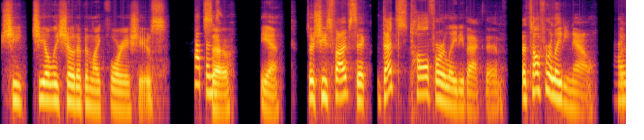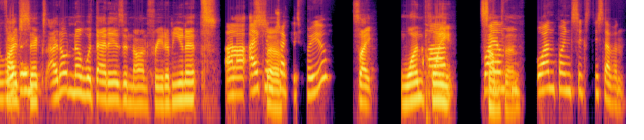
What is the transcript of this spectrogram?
she she only showed up in like four issues. Happens. So yeah. So she's five six. That's tall for a lady back then. That's tall for a lady now. I five wouldn't- six. I don't know what that is in non freedom units. Uh, I can So- check it for you. It's like one point One- something. One point sixty-seven.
